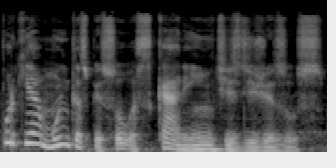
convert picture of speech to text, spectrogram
porque há muitas pessoas carentes de Jesus.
